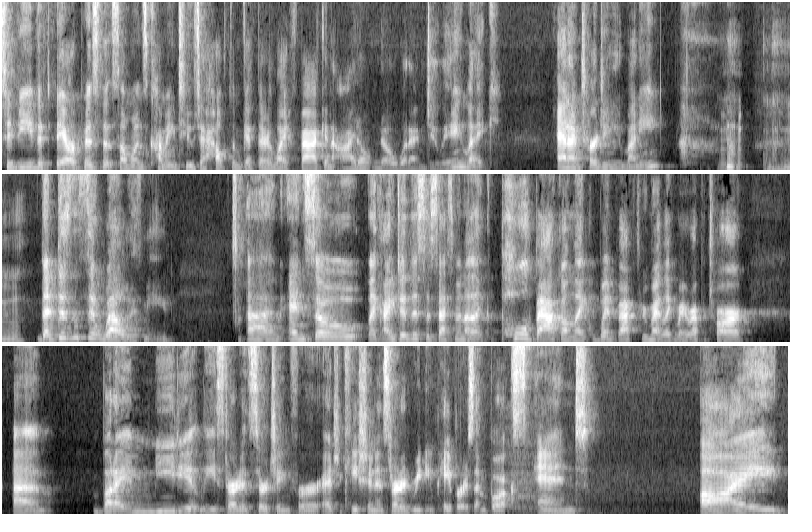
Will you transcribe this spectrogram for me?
To be the therapist that someone's coming to to help them get their life back, and I don't know what I'm doing. Like, and I'm charging you money. mm-hmm. That doesn't sit well with me. Um, and so like I did this assessment, I like pulled back on like went back through my like my repertoire. Um, but I immediately started searching for education and started reading papers and books and I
